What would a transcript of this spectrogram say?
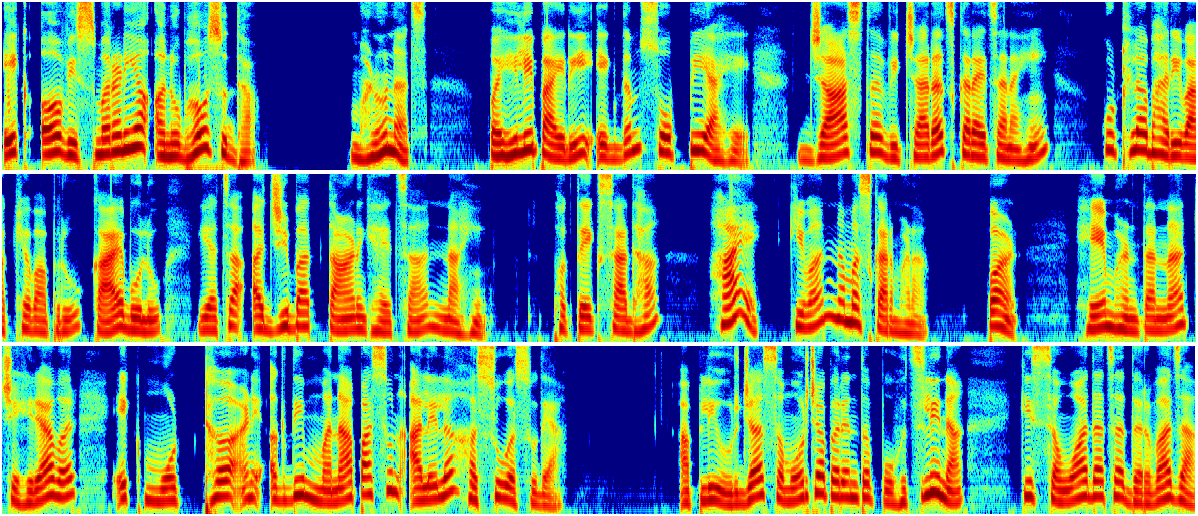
एक अविस्मरणीय अनुभव सुद्धा. म्हणूनच पहिली पायरी एकदम सोपी आहे. जास्त विचारच करायचा नाही. कुठलं भारी वाक्य वापरू काय बोलू याचा अजिबात ताण घ्यायचा नाही. फक्त एक साधा हाय किंवा नमस्कार म्हणा. पण हे म्हणताना चेहऱ्यावर एक मोठं आणि अगदी मनापासून आलेलं हसू असू द्या. आपली ऊर्जा समोरच्यापर्यंत पोहोचली ना की संवादाचा दरवाजा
